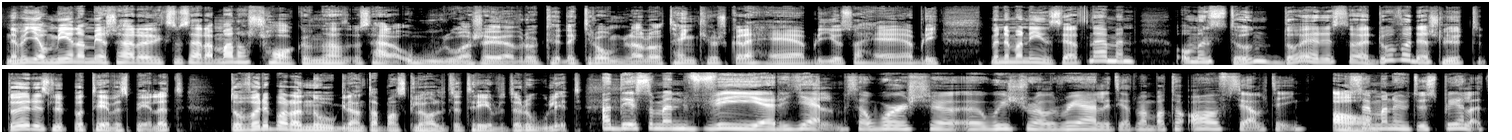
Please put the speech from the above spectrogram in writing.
nej, men jag menar mer så här, liksom så här man har saker man så här, oroar sig över och det krånglar och tänk hur ska det här bli och så här bli. Men när man inser att nej, men, om en stund, då är det så här, då var det slut. Då är det slut på tv-spelet. Då var det bara noggrant att man skulle ha lite trevligt och roligt. Att det är som en VR-hjälm, så virtual, uh, virtual reality, att man bara tar av sig allting. Ja. Och sen är man ute ur spelet.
